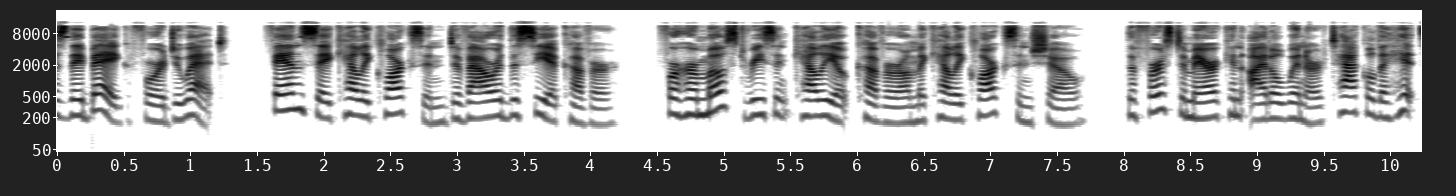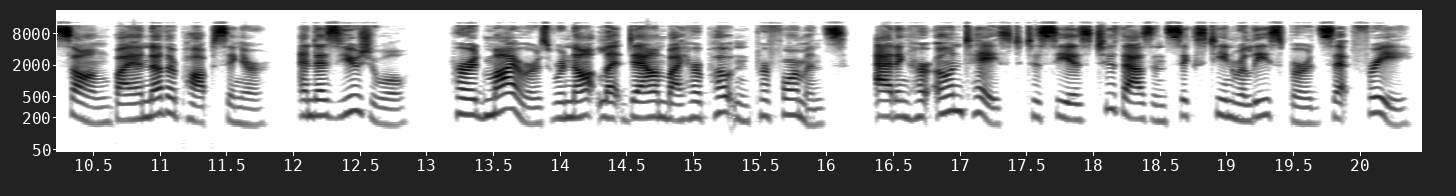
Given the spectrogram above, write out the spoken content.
As they beg for a duet, fans say Kelly Clarkson devoured the Sia cover. For her most recent Kellyoke cover on The Kelly Clarkson Show, the first American Idol winner tackled a hit song by another pop singer, and as usual, her admirers were not let down by her potent performance, adding her own taste to Sia's 2016 release Bird Set Free.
